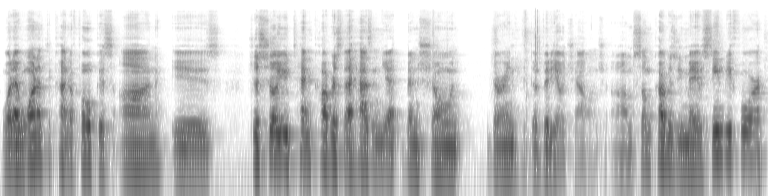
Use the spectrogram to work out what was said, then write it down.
what I wanted to kind of focus on is just show you 10 covers that hasn't yet been shown during the video challenge. Um, some covers you may have seen before,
